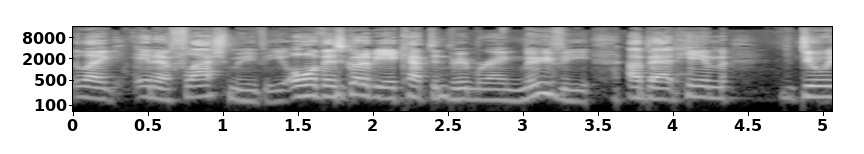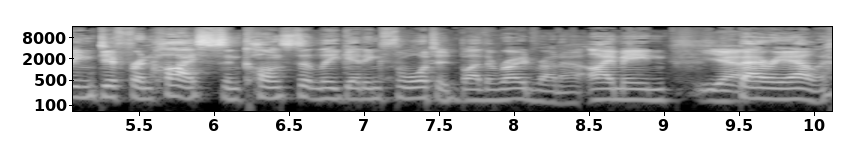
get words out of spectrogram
like in a Flash movie, or there's got to be a Captain Boomerang movie about him doing different heists and constantly getting thwarted by the Roadrunner. I mean, Yeah. Barry Allen.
